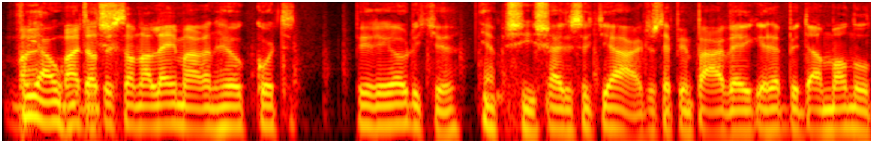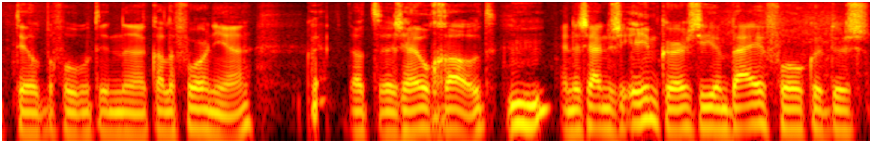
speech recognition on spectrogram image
Maar, jou maar dat is. is dan alleen maar een heel kort periodetje Ja, precies. tijdens het jaar. Dus heb je een paar weken, heb je de amandelteelt bijvoorbeeld in eh, Californië. Dat is heel groot. Mhm. En er zijn dus imkers die een bijenvolken dus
